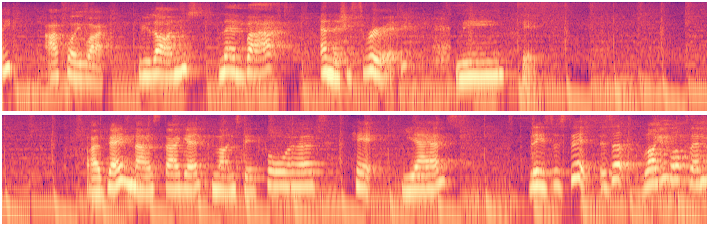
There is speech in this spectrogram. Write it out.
Wait, I'll tell you why. We lunge, then back, and then she threw it. Lean, kick. Okay, now let's go again. Lunge, stay forward, hit, yes. This is it. Is it? Like bottom,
